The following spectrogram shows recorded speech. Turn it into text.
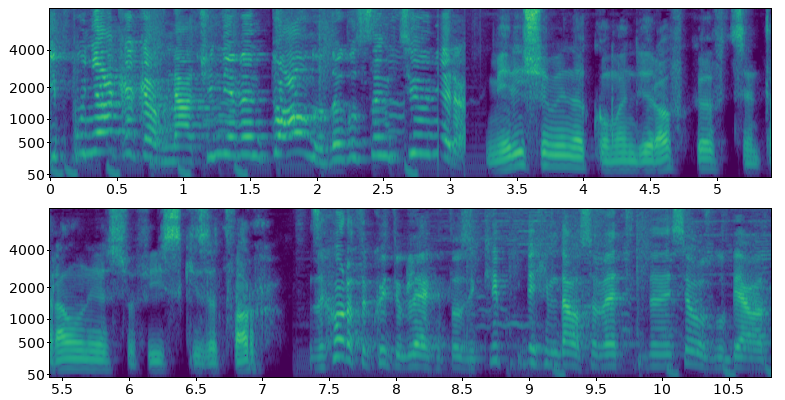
и по някакъв начин, евентуално да го санкционира? Мирише ми на командировка в Централния Софийски затвор. За хората, които гледаха този клип, бих им дал съвет да не се озлобяват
